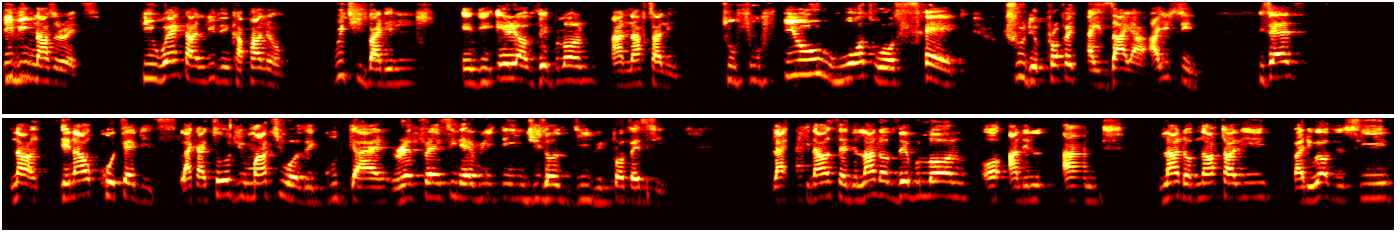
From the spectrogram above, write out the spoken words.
leaving Nazareth. He went and lived in Capernaum, which is by the lake in the area of Zebulun and Naphtali, to fulfill what was said through the prophet Isaiah. Are you seeing? He says, now they now quoted it. Like I told you, Matthew was a good guy, referencing everything Jesus did with prophecy. Like he now said, the land of Zebulun or and the and land of Naphtali, by the way of the sea,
